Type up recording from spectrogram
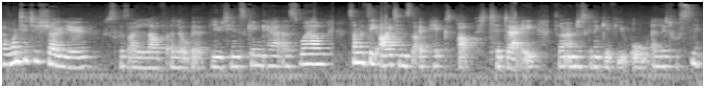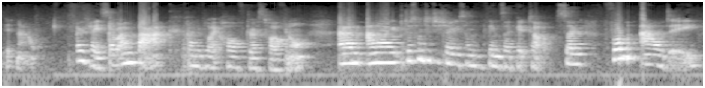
I wanted to show you, just because I love a little bit of beauty and skincare as well, some of the items that I picked up today. So I'm just gonna give you all a little snippet now. Okay, so I'm back, kind of like half dressed, half not. Um, and I just wanted to show you some of the things I picked up. So from Aldi,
